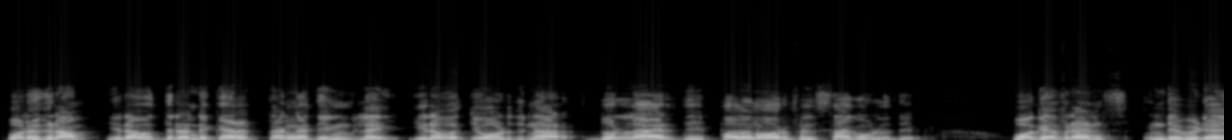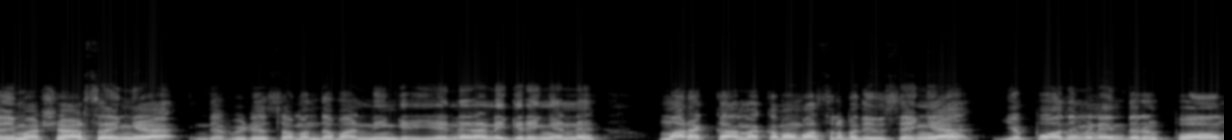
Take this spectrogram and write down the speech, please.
ஒரு கிராம் இருபத்தி ரெண்டு கேரட் தங்கத்தின் விலை இருபத்தி ஒரு தினார் தொள்ளாயிரத்தி பதினோரு ஃபில்ஸாக உள்ளது. ஓகே ஃப்ரெண்ட்ஸ் இந்த வீடியோ அதிகமாக ஷேர் செய்யுங்க. இந்த வீடியோ சம்மந்தமாக நீங்கள் என்ன நினைக்கிறீங்கன்னு மறக்காமல் கமெண்ட் பதிவு செய்யுங்க. எப்போதும் இணைந்திருப்போம்.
